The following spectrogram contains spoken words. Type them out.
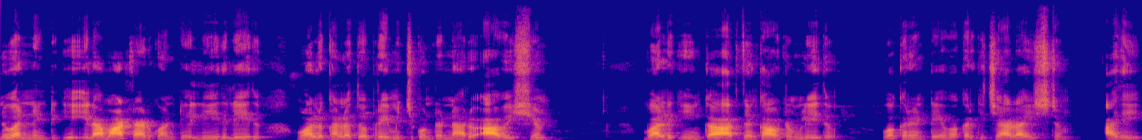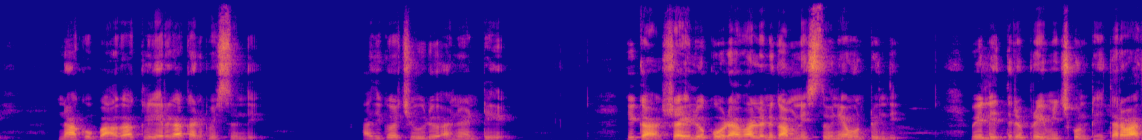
నువ్వు అన్నింటికీ ఇలా మాట్లాడుకుంటే లేదు లేదు వాళ్ళు కళ్ళతో ప్రేమించుకుంటున్నారు. ఆ విషయం వాళ్ళకి ఇంకా అర్థం కావటం లేదు. ఒకరంటే ఒకరికి చాలా ఇష్టం. అది నాకు బాగా క్లియర్గా కనిపిస్తుంది. అదిగో చూడు అని అంటే ఇక శైలు కూడా వాళ్ళని గమనిస్తూనే ఉంటుంది. వీళ్ళిద్దరూ ప్రేమించుకుంటే తర్వాత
